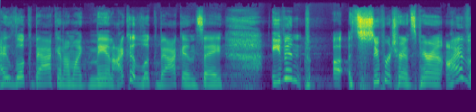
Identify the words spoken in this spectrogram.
I look back and I'm like, man, I could look back and say, even uh, super transparent. I've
